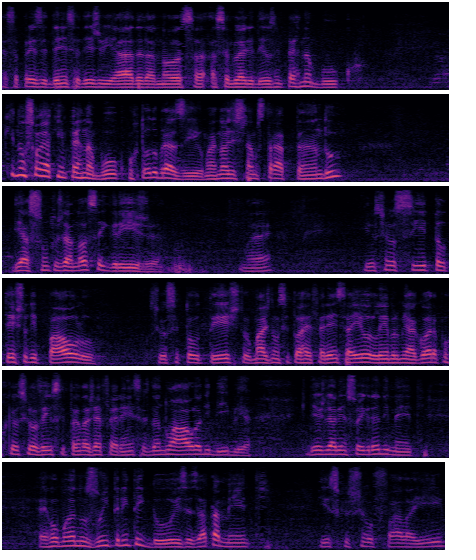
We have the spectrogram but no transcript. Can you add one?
essa presidência desviada da nossa Assembleia de Deus em Pernambuco. Que não só é aqui em Pernambuco, por todo o Brasil, mas nós estamos tratando de assuntos da nossa igreja. Não é? E o senhor cita o texto de Paulo, o senhor citou o texto, mas não citou a referência, aí eu lembro-me agora porque o senhor veio citando as referências, dando uma aula de Bíblia. Que Deus lhe abençoe grandemente. É Romanos 1, 32, exatamente isso que o senhor fala aí.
